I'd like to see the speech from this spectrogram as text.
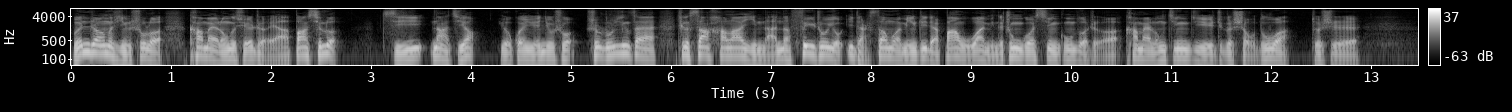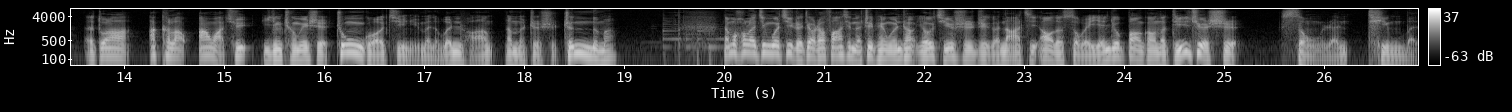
文章呢引述了喀麦隆的学者呀巴西勒吉纳吉奥。有关研究说，说如今在这个撒哈拉以南呢，非洲有一点三万名、一点八五万名的中国性工作者。喀麦隆经济这个首都啊，就是呃多拉阿克拉阿瓦区，已经成为是中国妓女们的温床。那么这是真的吗？那么后来经过记者调查发现呢，这篇文章，尤其是这个纳吉奥的所谓研究报告呢，的确是耸人听闻。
